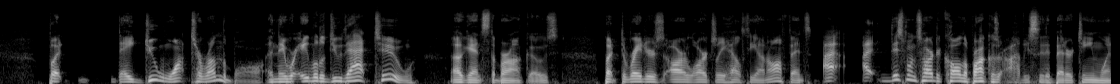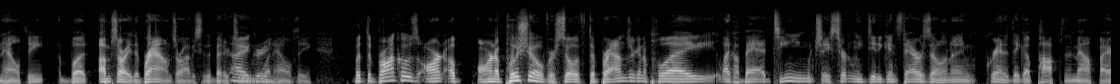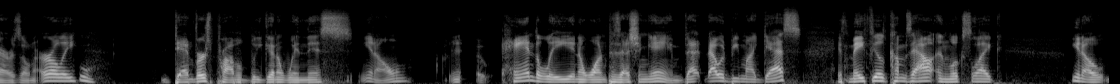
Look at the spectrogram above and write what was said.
but they do want to run the ball, and they were able to do that too against the Broncos. But the Raiders are largely healthy on offense. I, I this one's hard to call. The Broncos are obviously the better team when healthy, but I'm sorry, the Browns are obviously the better team when healthy. But the Broncos aren't a aren't a pushover. So if the Browns are going to play like a bad team, which they certainly did against Arizona, and granted they got popped in the mouth by Arizona early, Ooh. Denver's probably going to win this. You know, handily in a one possession game. That that would be my guess. If Mayfield comes out and looks like, you know,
